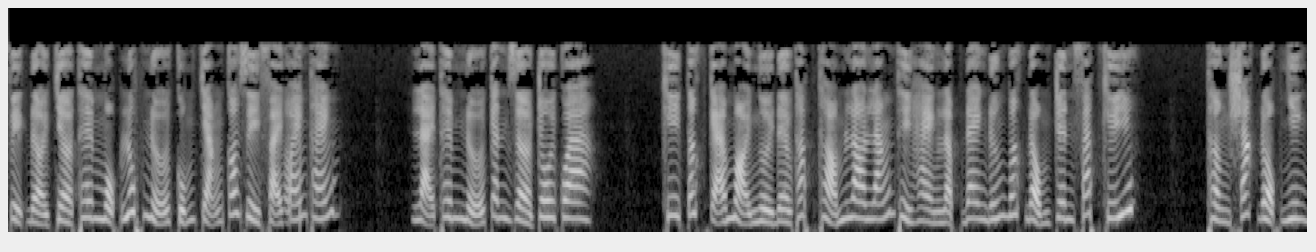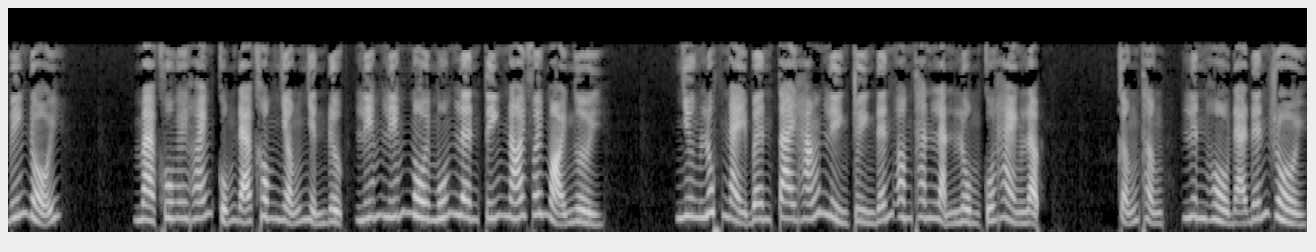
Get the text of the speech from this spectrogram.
việc đợi chờ thêm một lúc nữa cũng chẳng có gì phải oán tháng. Lại thêm nửa canh giờ trôi qua. Khi tất cả mọi người đều thấp thỏm lo lắng thì Hàng Lập đang đứng bất động trên pháp khí. Thần sắc đột nhiên biến đổi. Mà khu ngây hoán cũng đã không nhẫn nhịn được, liếm liếm môi muốn lên tiếng nói với mọi người. Nhưng lúc này bên tai hắn liền truyền đến âm thanh lạnh lùng của hàng lập. Cẩn thận, linh hồ đã đến rồi.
